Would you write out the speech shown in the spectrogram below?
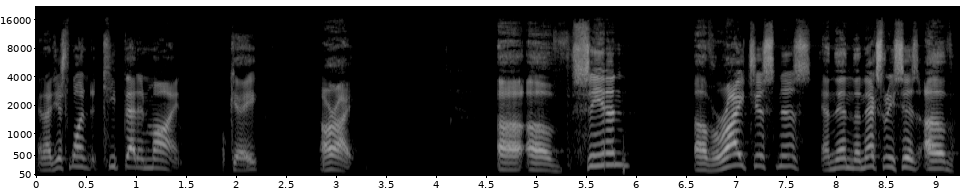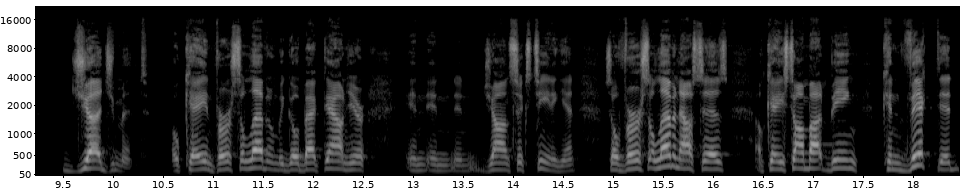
And i just wanted to keep that in mind okay? All right. Uh, of sin of righteousness and then the next one he says of judgment okay? In verse 11 we go back down here in, in, in john 16 again. So verse 11 now says okay he's talking about being convicted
